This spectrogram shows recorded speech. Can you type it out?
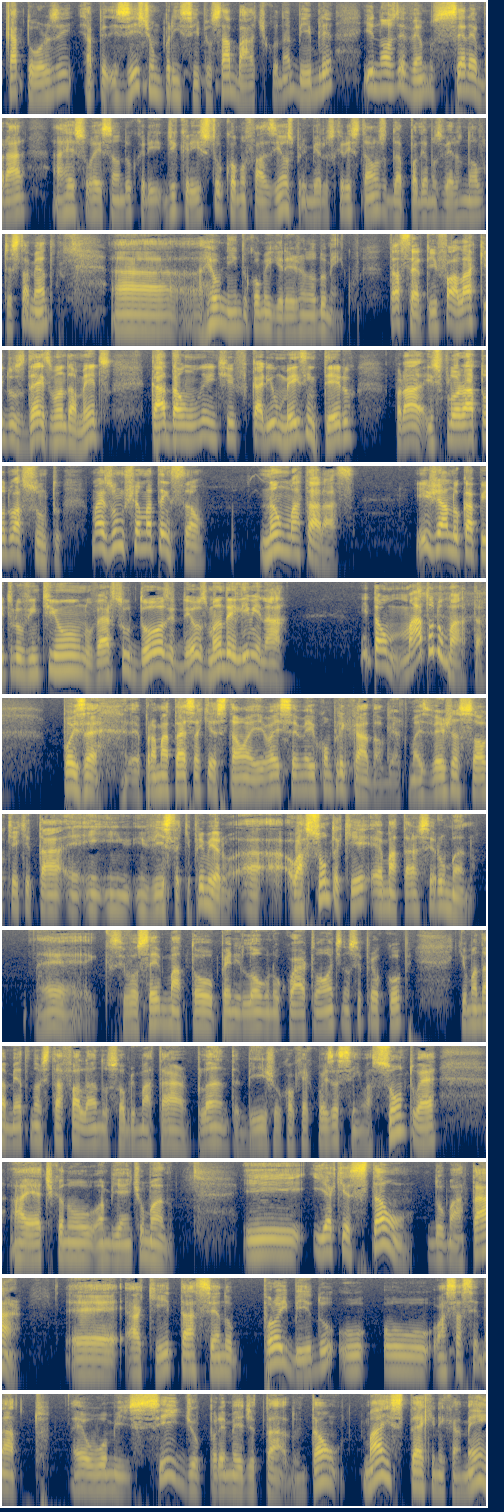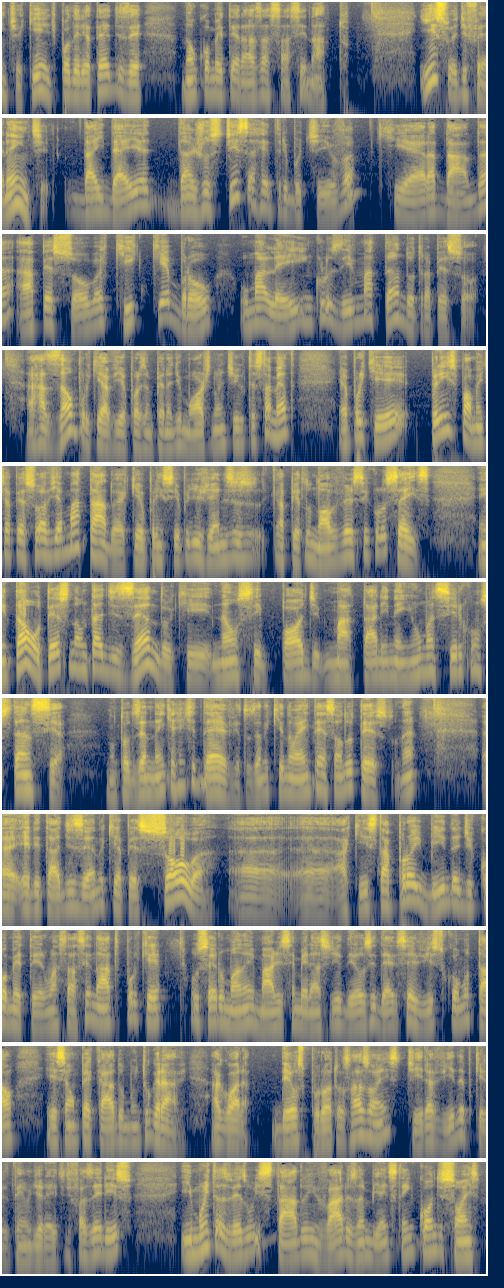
14. Eh, existe um princípio sabático na Bíblia e nós devemos celebrar a ressurreição do, de Cristo, como faziam os primeiros cristãos, podemos ver no Novo Testamento, uh, reunindo como igreja no domingo. Tá certo. E falar aqui dos dez mandamentos, cada um a gente ficaria um mês inteiro para explorar todo o assunto. Mas um chama atenção: não matarás. E já no capítulo 21, no verso 12, Deus manda eliminar. Então, mata ou não mata? Pois é, é para matar essa questão aí vai ser meio complicado, Alberto, mas veja só o que está em, em, em, vista aqui. Primeiro, a, a, o assunto aqui é matar ser humano. É, se você matou o pernilongo no quarto ontem, não se preocupe, que o mandamento não está falando sobre matar planta, bicho ou qualquer coisa assim. O assunto é a ética no ambiente humano. E, e a questão do matar, é, aqui está sendo proibido o, o, assassinato, é, o homicídio premeditado. Então, mais tecnicamente, aqui a gente poderia até dizer: não cometerás assassinato. Isso é diferente da ideia da justiça retributiva que era dada à pessoa que quebrou uma lei, inclusive matando outra pessoa. A razão por que havia, por exemplo, pena de morte no Antigo Testamento é porque principalmente a pessoa havia matado, é aqui o princípio de Gênesis capítulo 9, versículo 6. Então, o texto não está dizendo que não se pode matar em nenhuma circunstância. Não estou dizendo nem que a gente deve, estou dizendo que não é a intenção do texto, né? É, ele está dizendo que a pessoa uh, uh, aqui está proibida de cometer um assassinato porque o ser humano é imagem e semelhança de Deus e deve ser visto como tal. Esse é um pecado muito grave. Agora, Deus, por outras razões, tira a vida, porque ele tem o direito de fazer isso, e muitas vezes o Estado, em vários ambientes, tem condições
